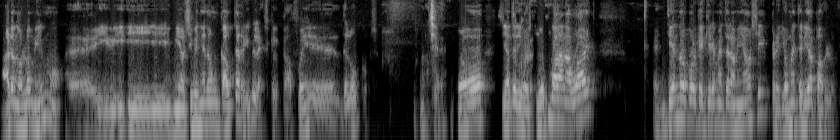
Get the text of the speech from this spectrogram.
Claro, no es lo mismo. Eh, y, y, Miosi venía de un caos terrible. Es que el caos fue de locos. Yo, ya te digo, si yo fuera Dana White, entiendo por qué quiere meter a Miosi, pero yo metería a Pavlovich.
